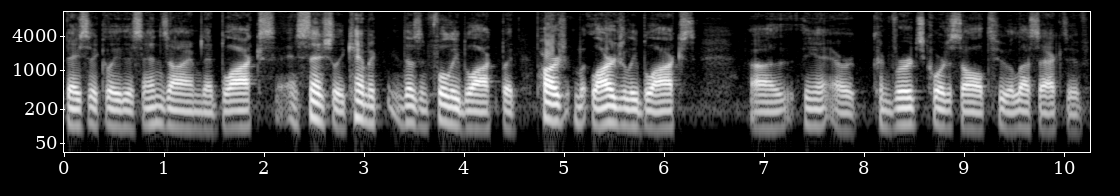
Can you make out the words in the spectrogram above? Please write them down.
basically this enzyme that blocks, essentially chemic doesn't fully block, but largely blocks uh, the, or converts cortisol to a less active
